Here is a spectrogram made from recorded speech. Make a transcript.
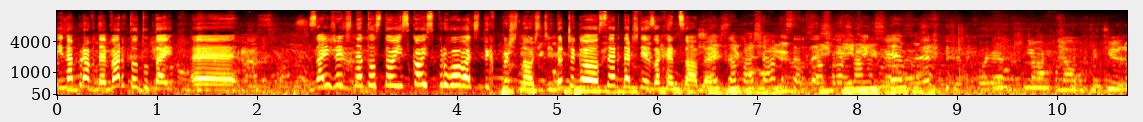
i naprawdę warto tutaj e, zajrzeć na to stoisko i spróbować tych pyszności, do czego serdecznie zachęcamy. Zapraszamy serdecznie, dziękujemy. nauczycielom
